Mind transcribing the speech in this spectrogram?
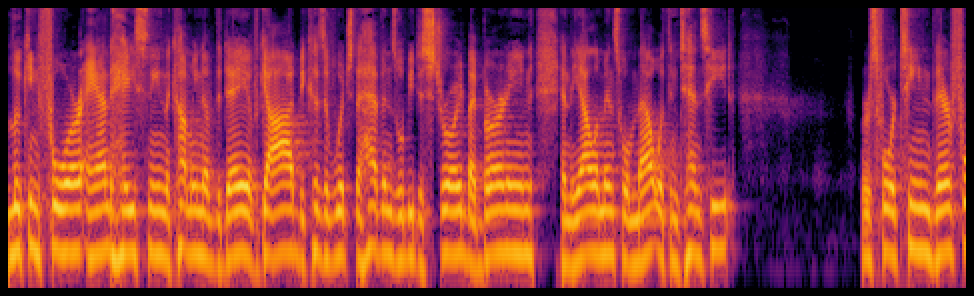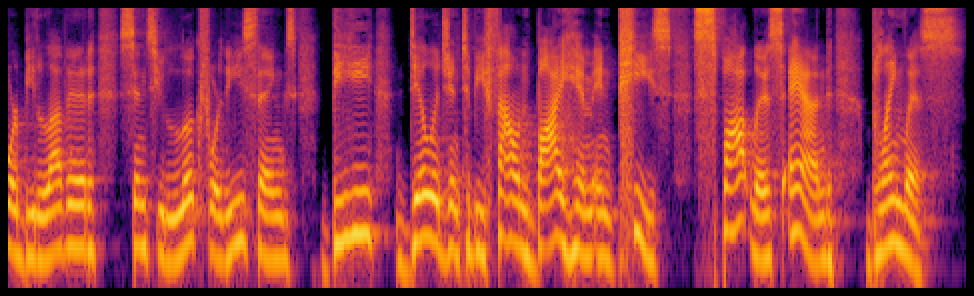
looking for and hastening the coming of the day of God, because of which the heavens will be destroyed by burning and the elements will melt with intense heat. Verse 14, therefore, beloved, since you look for these things, be diligent to be found by him in peace, spotless and blameless.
